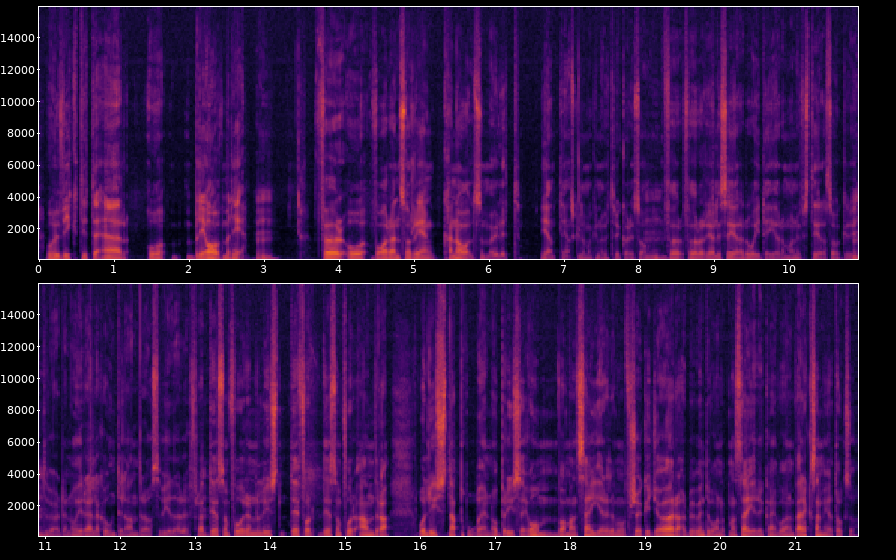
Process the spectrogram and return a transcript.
Och hur viktigt det är att bli av med det. Mm. För att vara en så ren kanal som möjligt. Egentligen skulle man kunna uttrycka det som. Mm. För, för att realisera då idéer och manifestera saker mm. i världen och i relation till andra och så vidare. För att mm. det som får, en att lyssna, det, får, det som får andra att lyssna på en och bry sig om vad man säger eller vad man försöker göra. Det behöver inte vara något man säger, det kan ju vara en verksamhet också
